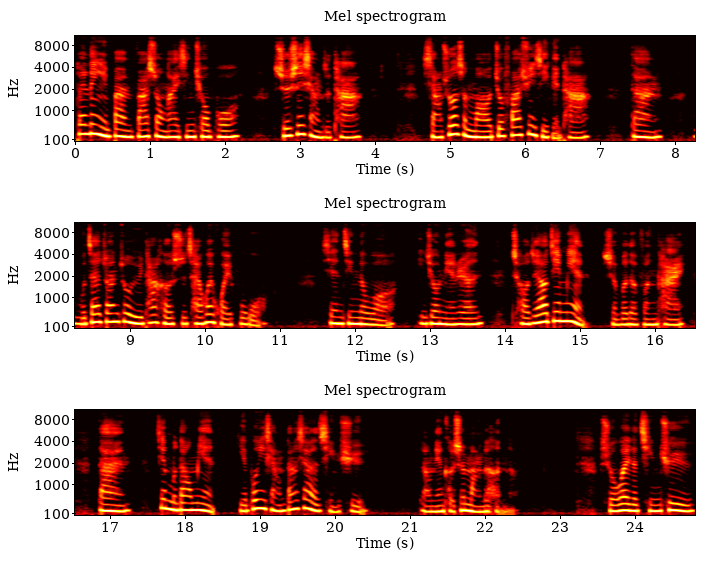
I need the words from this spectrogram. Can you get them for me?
对另一半发送爱心秋波，时时想着他，想说什么就发讯息给他。但我不再专注于他何时才会回复我。现今的我依旧黏人，吵着要见面，舍不得分开，但见不到面也不影响当下的情绪。老年可是忙得很呢。所谓的情趣，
